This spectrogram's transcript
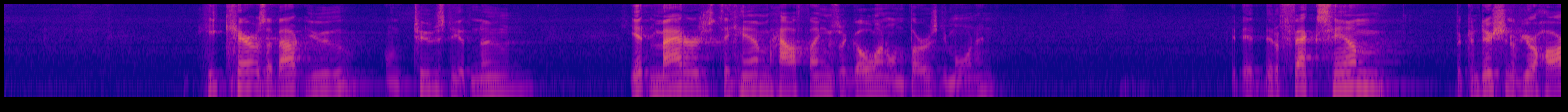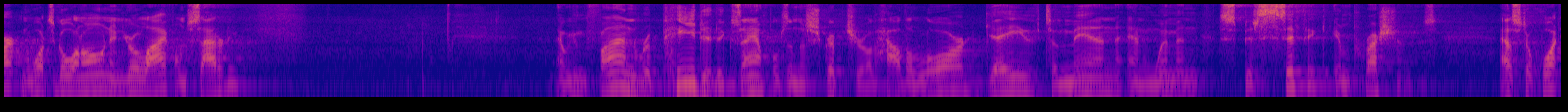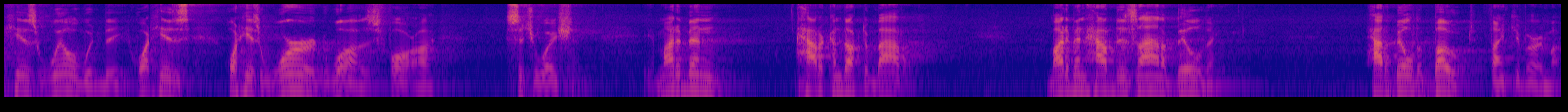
He cares about you on Tuesday at noon. It matters to him how things are going on Thursday morning. It, it, it, affects him, the condition of your heart and what's going on in your life on Saturday. And we can find repeated examples in the scripture of how the Lord gave to men and women specific impressions as to what His will would be, what His, what his word was for a situation. It might have been how to conduct a battle, might have been how to design a building, how to build a boat. Thank you very much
